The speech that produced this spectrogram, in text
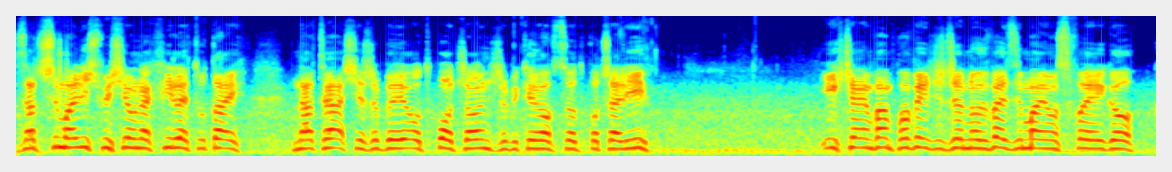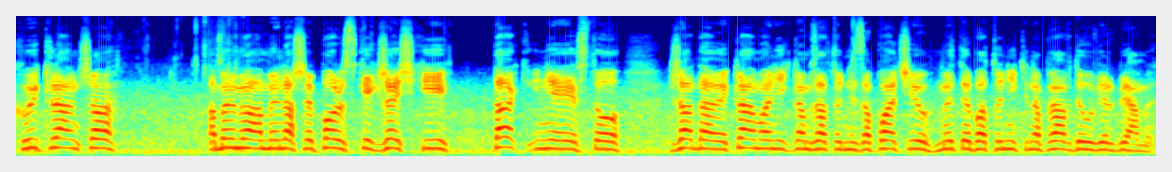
Zatrzymaliśmy się na chwilę tutaj na trasie, żeby odpocząć, żeby kierowcy odpoczęli. I chciałem Wam powiedzieć, że Norwedzy mają swojego quick luncha, a my mamy nasze polskie grześki. Tak, i nie jest to żadna reklama, nikt nam za to nie zapłacił. My te batoniki naprawdę uwielbiamy.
